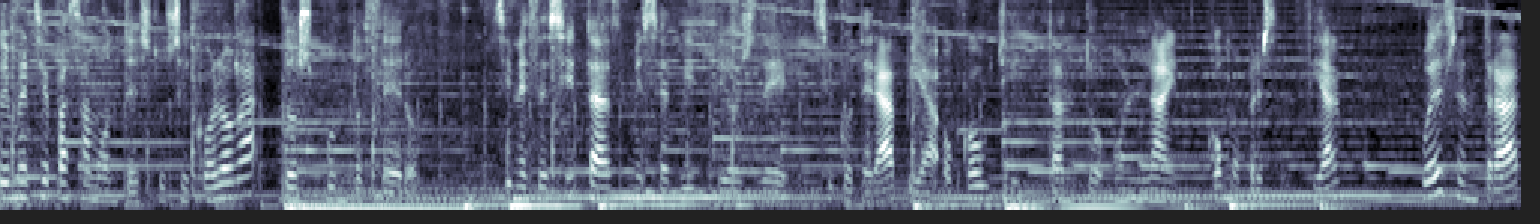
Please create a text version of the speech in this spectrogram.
Soy Merche Pasamontes, tu psicóloga 2.0. Si necesitas mis servicios de psicoterapia o coaching, tanto online como presencial, puedes entrar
